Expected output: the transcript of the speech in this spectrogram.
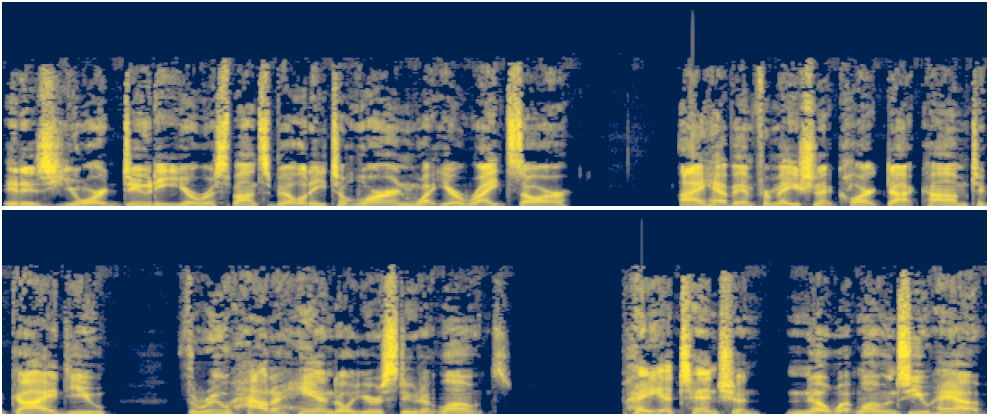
It is your duty, your responsibility to learn what your rights are. I have information at clark.com to guide you through how to handle your student loans. Pay attention. Know what loans you have.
